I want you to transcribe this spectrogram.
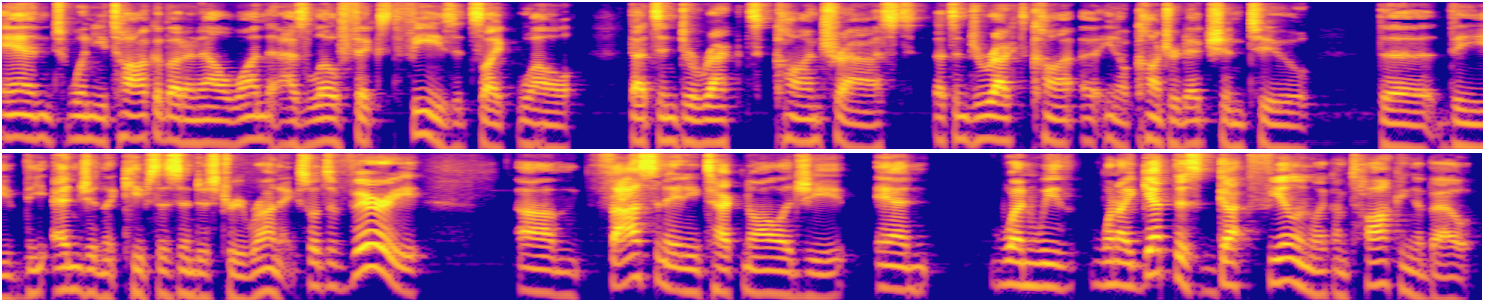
and when you talk about an L1 that has low fixed fees, it's like, well, that's in direct contrast. That's in direct, con- uh, you know, contradiction to the the the engine that keeps this industry running. So it's a very um, fascinating technology. And when we when I get this gut feeling like I'm talking about,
